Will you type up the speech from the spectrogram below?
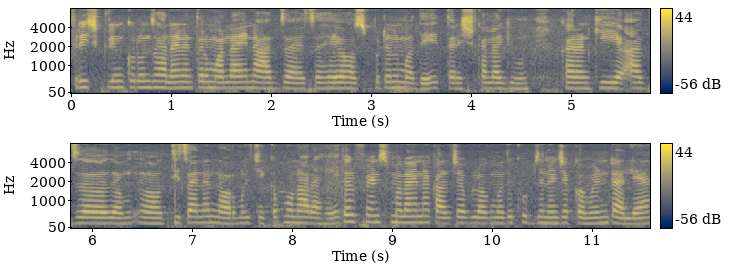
फ्रीज क्लीन करून झाल्यानंतर मला आहे ना आज जायचं आहे हॉस्पिटलमध्ये तनिष्काला घेऊन. कारण की आज तिचा आहे ना नॉर्मल चेकअप होणार आहे. तर फ्रेंड्स मला आहे ना कालच्या ब्लॉगमध्ये खूप जणांच्या कमेंट आल्या.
